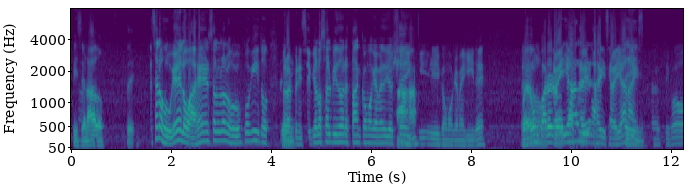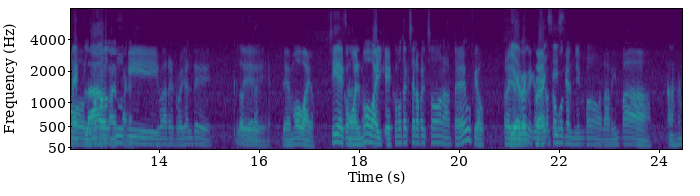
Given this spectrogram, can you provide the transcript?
pincelado. Sí. Ese lo jugué, lo bajé en el celular, lo jugué un poquito, pero al principio los servidores estaban como que medio shake y, y como que me quité. Fue Pero un Battle se veía- Royale. Se se veía Sí. nice. Tipo, Mezclado tipo con Call of Duty Battle Royale de, de, de mobile. Sí, es como el mobile, que es como tercera persona. Se ve gufiado. Pero Y yo creo que Crisis. como que el mismo, la misma, Ajá.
